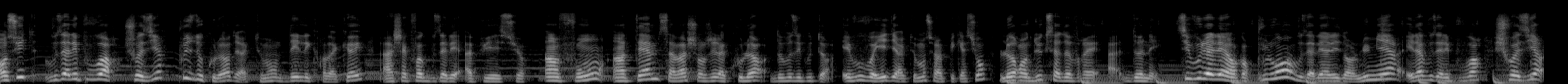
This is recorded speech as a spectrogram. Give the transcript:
Ensuite, vous allez pouvoir choisir plus de couleurs directement dès l'écran d'accueil. À chaque fois que vous allez appuyer sur un fond, un thème, ça va changer la couleur de vos écouteurs. Et vous voyez directement sur l'application le rendu que ça devrait donner. Si vous voulez aller encore plus loin, vous allez aller dans lumière et là vous allez pouvoir choisir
